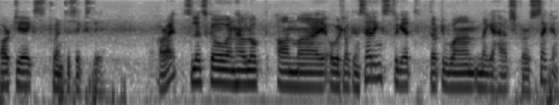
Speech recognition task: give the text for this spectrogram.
RTX 2060 alright so let's go and have a look on my overclocking settings to get 31 megahertz per second.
